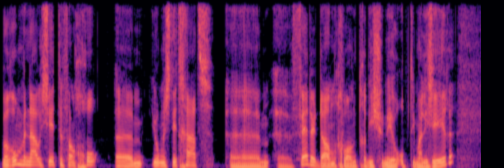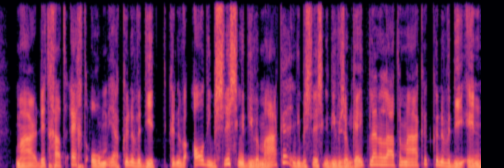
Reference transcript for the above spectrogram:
waarom we nou zitten van, goh, ehm, jongens, dit gaat ehm, eh, verder dan gewoon traditioneel optimaliseren. Maar dit gaat echt om, ja, kunnen, we dit, kunnen we al die beslissingen die we maken... en die beslissingen die we zo'n gateplanner laten maken... kunnen we die in,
